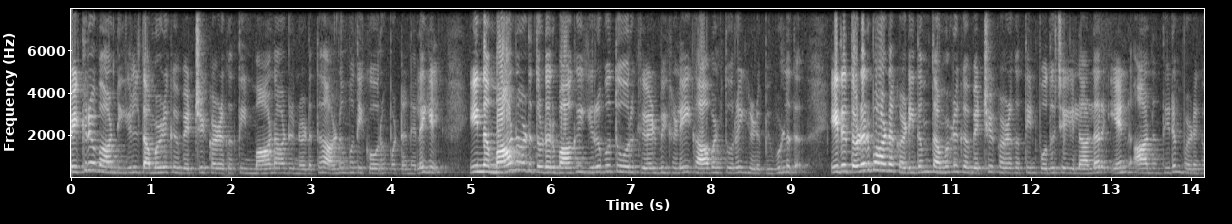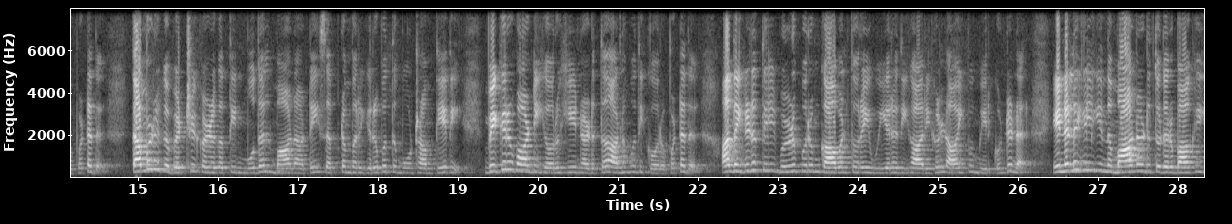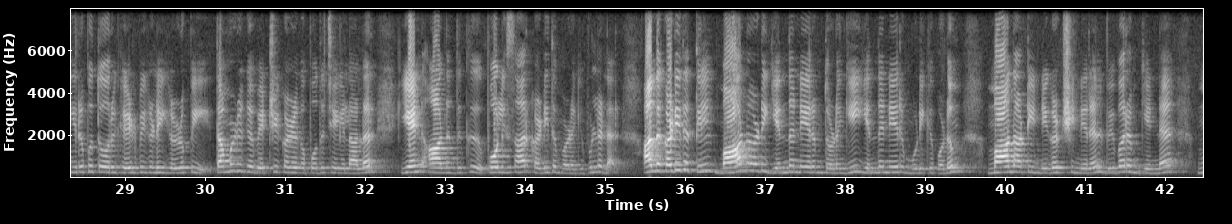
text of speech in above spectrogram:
விக்கிரவாண்டியில் தமிழக வெற்றிக் கழகத்தின் மாநாடு நடத்த அனுமதி கோரப்பட்ட நிலையில் இந்த மாநாடு தொடர்பாக இருபத்தோரு கேள்விகளை காவல்துறை எழுப்பியுள்ளது. இது தொடர்பான கடிதம் தமிழக வெற்றிக் கழகத்தின் பொதுச் செயலாளர் என். ஆனந்திடம் வழங்கப்பட்டது. தமிழக வெற்றிக் கழகத்தின் முதல் மாநாட்டை செப்டம்பர் இருபத்தி மூன்றாம் தேதி விக்கிரவாண்டி அருகே நடத்த அனுமதி கோரப்பட்டது. அந்த இடத்தில் விழுப்புரம் காவல்துறை உயரதிகாரிகள் ஆய்வு மேற்கொண்டனர். இந்நிலையில் இந்த மாநாடு தொடர்பாக இருபத்தோரு கேள்விகளை எழுப்பி தமிழக வெற்றி கழக பொதுச் செயலாளர் என் ஆனந்துக்கு போலீசார் கடிதம் வழங்கியுள்ளனர். அந்த கடிதத்தில் மாநாடு எந்த நேரம் தொடங்கி எந்த நேரம் முடிக்கப்படும் மாநாட்டின் நிகழ்ச்சி நிரல் விவரம் என்ன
